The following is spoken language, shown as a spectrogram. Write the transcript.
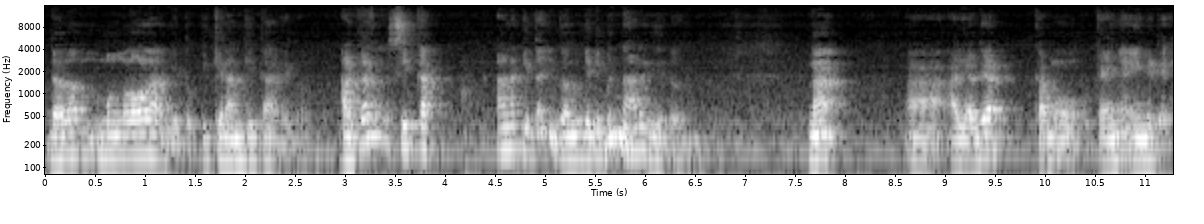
dalam mengelola gitu pikiran kita gitu, agar sikap anak kita juga menjadi benar gitu. Nah, ah, ayah lihat kamu kayaknya ini deh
